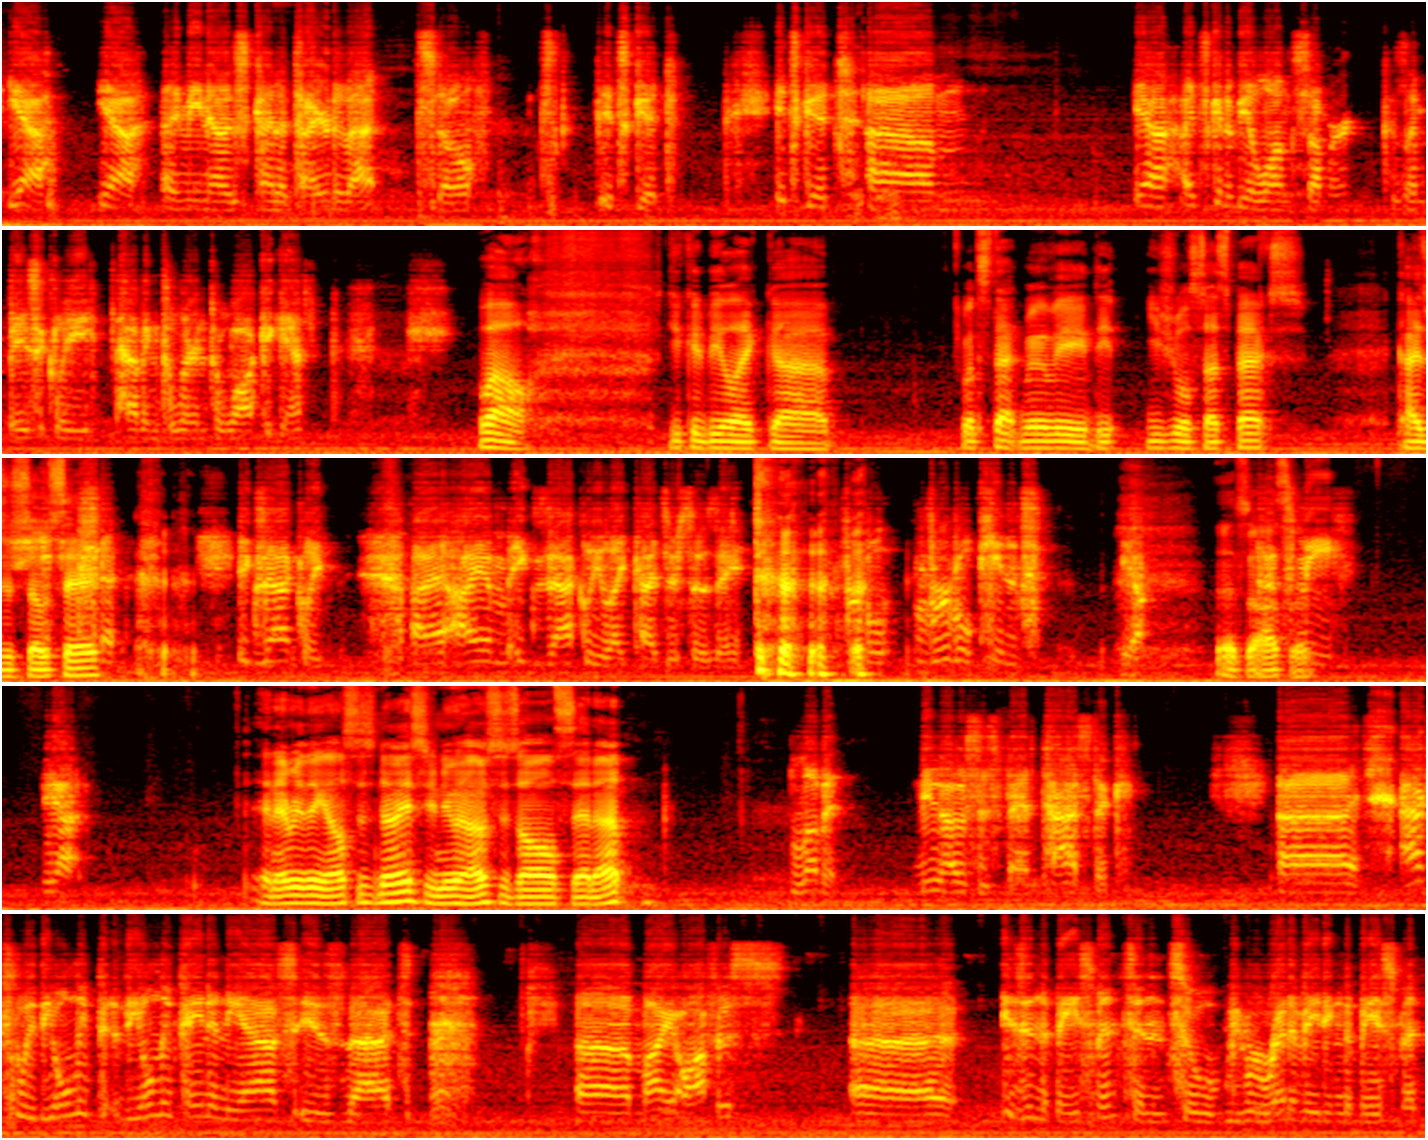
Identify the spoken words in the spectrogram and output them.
Yeah, yeah. I mean, I was kind of tired of that, so it's it's good. It's good. Um, yeah, it's gonna be a long summer because I'm basically having to learn to walk again. Well, you could be like, uh, what's that movie? The Usual Suspects. Keyser Söze. exactly. I I am exactly like Keyser Söze. Verbal verbal kint. Yeah, that's awesome. that's me. Yeah. And everything else is nice. Your new house is all set up. Love it. New house is fantastic. Uh, actually, the only the only pain in the ass is that uh, my office uh, is in the basement, and so we were renovating the basement,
